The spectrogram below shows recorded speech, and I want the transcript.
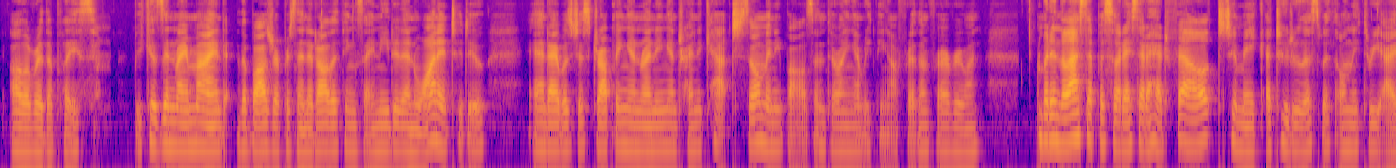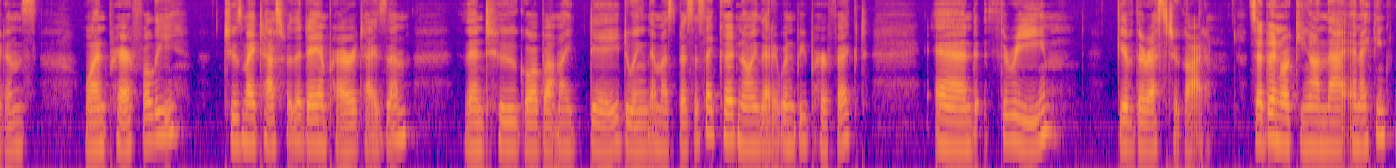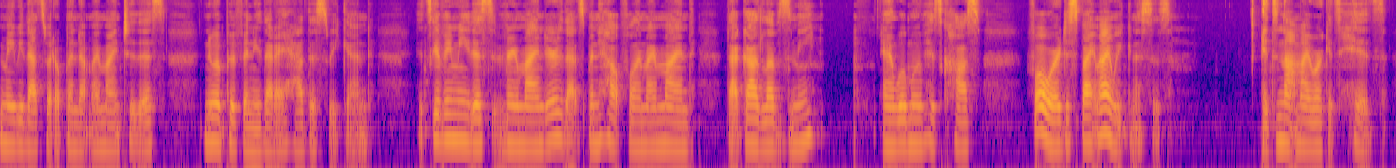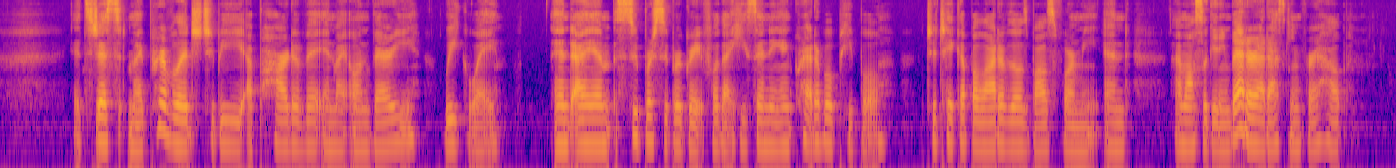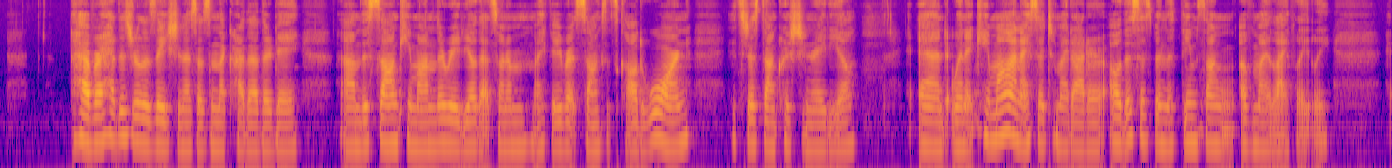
all over the place because in my mind, the balls represented all the things I needed and wanted to do. And I was just dropping and running and trying to catch so many balls and throwing everything off rhythm for everyone. But in the last episode, I said I had felt to make a to do list with only three items one, prayerfully choose my tasks for the day and prioritize them. Then, two, go about my day doing them as best as I could, knowing that it wouldn't be perfect. And three, give the rest to God. So I've been working on that, and I think maybe that's what opened up my mind to this new epiphany that I had this weekend. It's giving me this reminder that's been helpful in my mind that God loves me and will move his cause forward despite my weaknesses. It's not my work, it's his. It's just my privilege to be a part of it in my own very weak way. And I am super, super grateful that he's sending incredible people to take up a lot of those balls for me. And I'm also getting better at asking for help. However, I had this realization as I was in the car the other day. Um, this song came on the radio. That's one of my favorite songs. It's called Worn. It's just on Christian radio. And when it came on, I said to my daughter, Oh, this has been the theme song of my life lately.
